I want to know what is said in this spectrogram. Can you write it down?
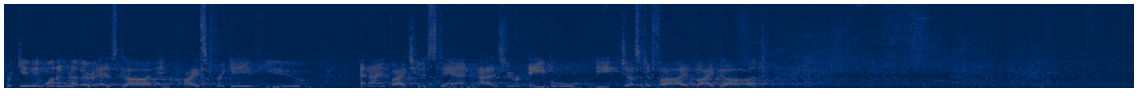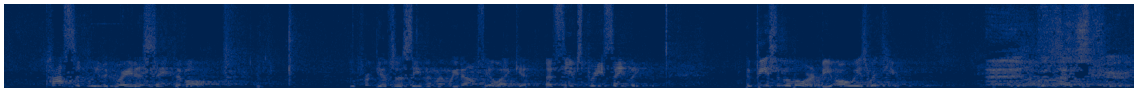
forgiving one another as God in Christ forgave you. And I invite you to stand as you're able, being justified by God. Possibly the greatest saint of all, who forgives us even when we don't feel like it. That seems pretty saintly. The peace of the Lord be always with you. And with thy spirit.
